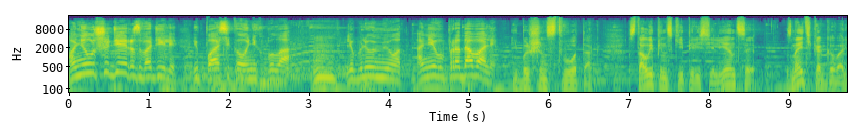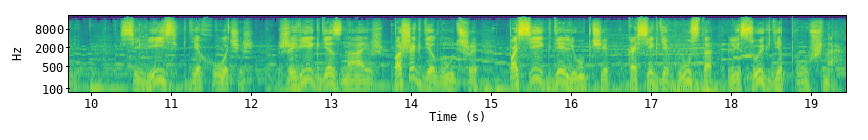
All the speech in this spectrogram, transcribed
Они лошадей разводили, и пасека у них была. М, Люблю мед, они его продавали. И большинство так. Столыпинские переселенцы, знаете, как говорили? Селись, где хочешь, живи, где знаешь, паши, где лучше, паси, где любче, коси, где густо, лесуй, где пушно.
